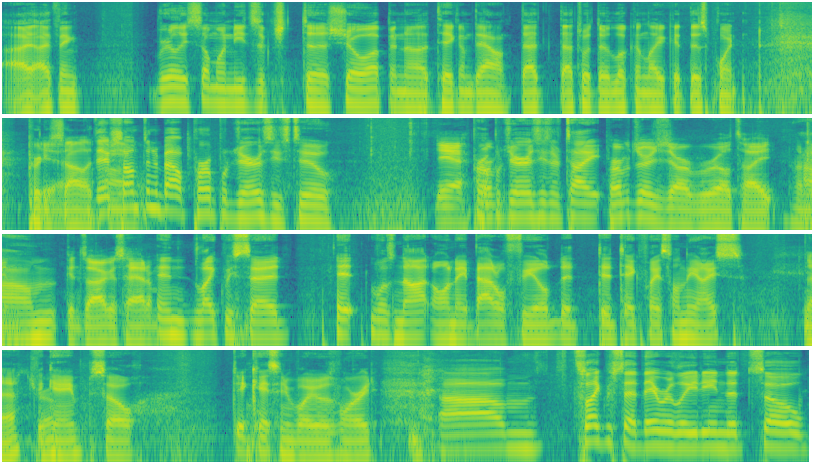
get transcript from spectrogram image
I, I think really someone needs to, to show up and uh, take them down. That that's what they're looking like at this point. Pretty Yeah. solid. There's team. something about purple jerseys too. Yeah, Purple purple, jerseys are tight, purple jerseys are real tight. I mean, Um, Gonzaga's had them. and like we said, it was not on a battlefield. It did take place on the ice. Yeah, the game. So, in case anybody was worried, um, so like we said, they were leading. The, so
